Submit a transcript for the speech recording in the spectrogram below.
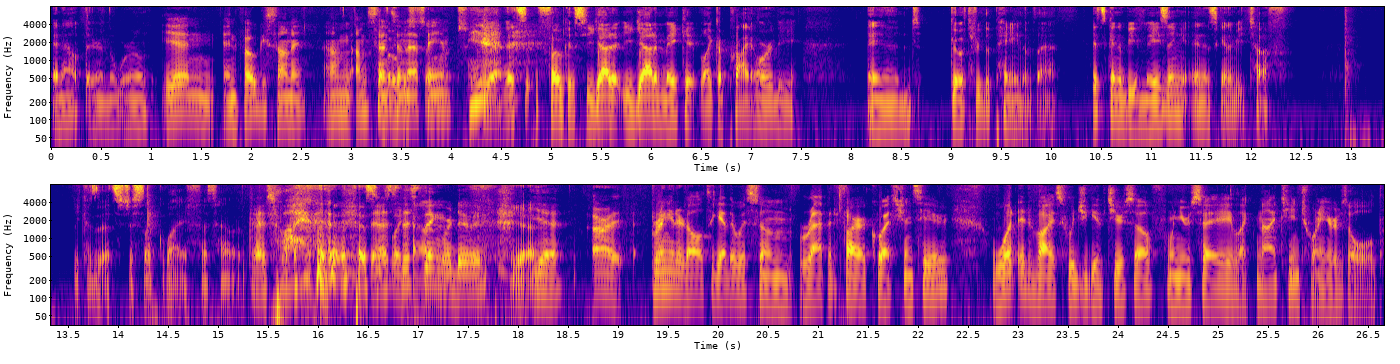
and out there in the world. Yeah, and, and focus on it. I'm I'm sensing that so theme. much. Yeah, it's focus. You got to you got to make it like a priority and go through the pain of that. It's going to be amazing and it's going to be tough because that's just like life. That's how it. That's why. That's That's like this thing it- we're doing. Yeah. Yeah. All right. Bringing it all together with some rapid fire questions here. What advice would you give to yourself when you're, say, like 19, 20 years old?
